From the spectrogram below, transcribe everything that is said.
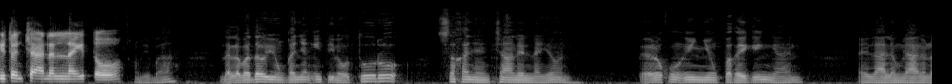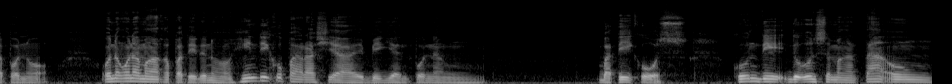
itong channel na ito. Di ba? Dalawa daw yung kanyang itinuturo sa kanyang channel na yon. Pero kung inyong pakikinggan, ay lalong-lalo na po no. Unang-una mga kapatid, no, hindi ko para siya ay bigyan po ng batikos, kundi doon sa mga taong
